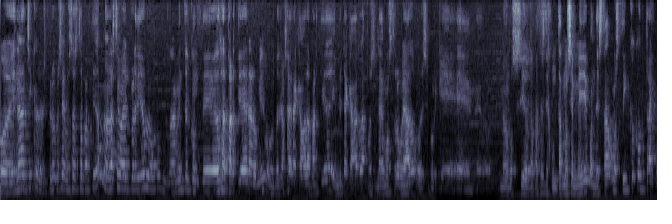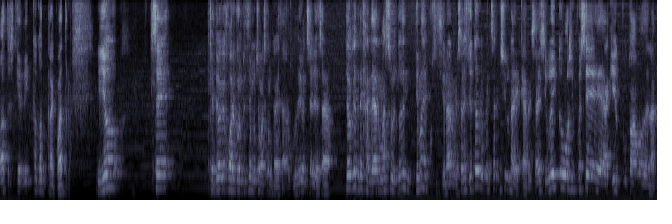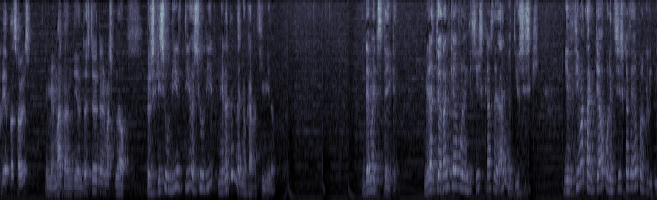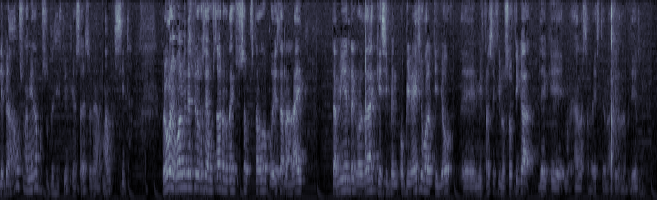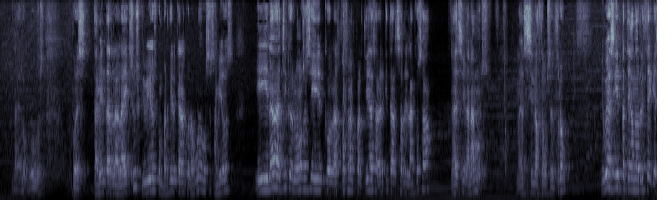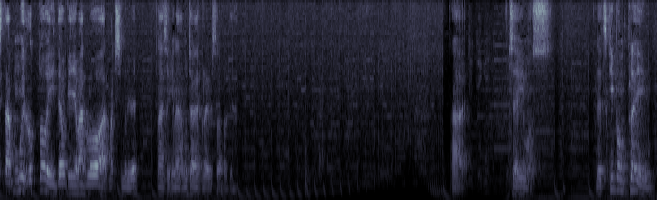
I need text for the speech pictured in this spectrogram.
Pues nada chicos, espero que os haya gustado esta partida. Una lástima haber perdido, pero realmente el conteo de la partida era lo mismo. Podríamos haber acabado la partida y en vez de acabarla, pues la hemos troveado, pues porque eh, no hemos sido capaces de juntarnos en medio cuando estábamos 5 contra 4. Es que 5 contra 4. Y yo sé que tengo que jugar con Rice mucho más con cabeza, os lo digo en serio, o sea, tengo que rejatear más, sobre todo en tema de posicionarme, ¿sabes? Yo tengo que pensar que soy una de carry, ¿sabes? Si voy como si fuese aquí el puto amo de la grieta, ¿sabes? Y me matan, tío, entonces tengo que tener más cuidado. Pero es que ese Udir, tío, ese Udir, mirad el daño que ha recibido. Damage taken. Mirad, tío, ha tanqueado 46k de daño, tío, si es que... Y encima ha tanqueado 46k de daño porque le pegábamos una mierda por su resistencia, ¿sabes? O sea, mamacita. Pero bueno, igualmente espero que os haya gustado, recordad que si os ha gustado podéis darle a like. También recordad que si opináis igual que yo, eh, mi frase filosófica de que, bueno, ya la sabéis, tío, no la quiero repetir, la de los huevos, pues también darle a like, suscribiros, compartir el canal con alguno de vuestros amigos. Y nada, chicos, vamos a seguir con las próximas partidas, a ver qué tal sale la cosa, a ver si ganamos, a ver si no hacemos el throw. Y voy a seguir practicando Rice, que está muy roto y tengo que llevarlo al máximo nivel. Así que nada, muchas gracias por haber visto la partida. A ver. Seguimos. Let's keep on playing.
